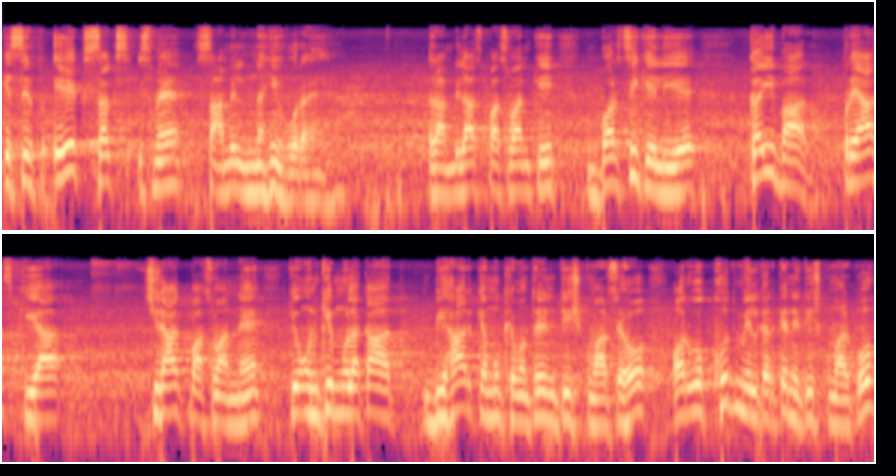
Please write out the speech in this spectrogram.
कि सिर्फ़ एक शख्स इसमें शामिल नहीं हो रहे हैं। रामविलास पासवान की बरसी के लिए कई बार प्रयास किया चिराग पासवान ने कि उनकी मुलाकात बिहार के मुख्यमंत्री नीतीश कुमार से हो और वो खुद मिल करके नीतीश कुमार को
